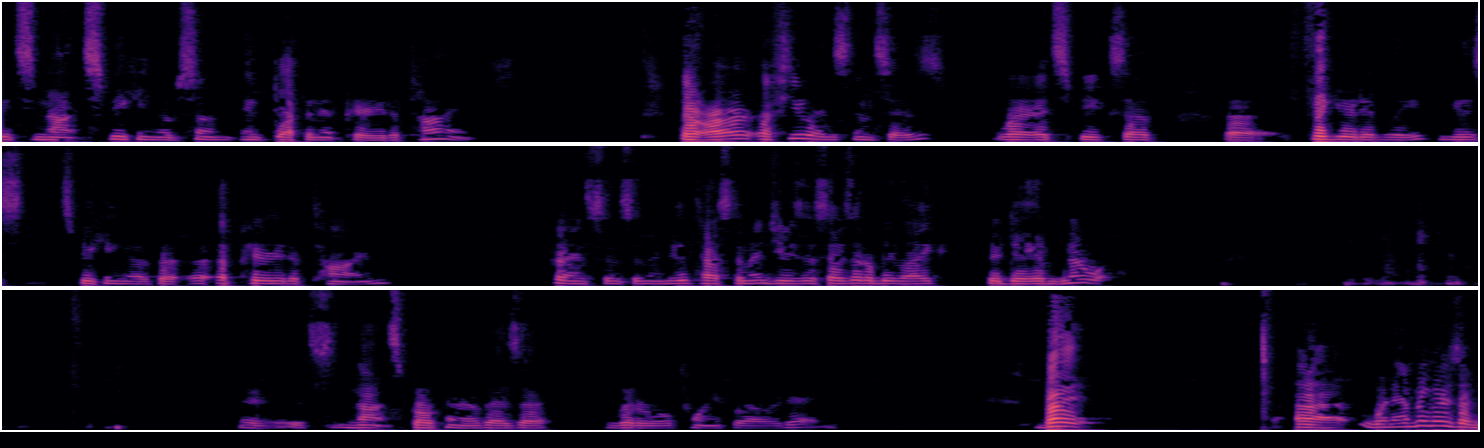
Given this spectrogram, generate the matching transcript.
It's not speaking of some indefinite period of time. There are a few instances where it speaks of uh, figuratively, used speaking of a, a, period of time. For instance, in the New Testament, Jesus says it'll be like the day of Noah. It's not spoken of as a literal 24 hour day. But uh, whenever there's a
